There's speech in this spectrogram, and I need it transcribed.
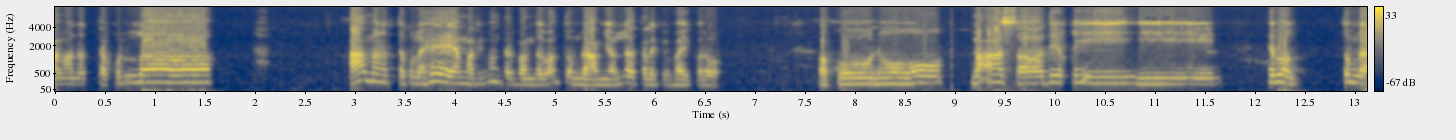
আমানুত্তাকুল্লাহ। আমানুত্তাকুল্লাহ হে আমার ইমানদার বান্দাগণ তোমরা আমি আল্লাহ তাআলাকে ভয় করো। ওয়াকুনু মা সাদিকিন। এবং তোমরা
